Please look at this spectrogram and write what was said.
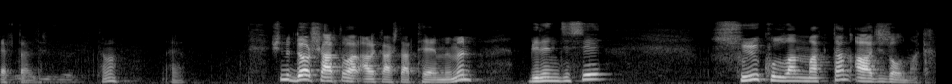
eftaldir. Tamam. Şimdi dört şartı var arkadaşlar teyemmümün. Birincisi suyu kullanmaktan aciz olmak.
